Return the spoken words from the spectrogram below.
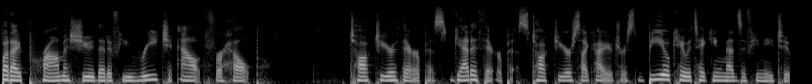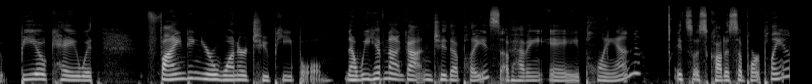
But I promise you that if you reach out for help, talk to your therapist, get a therapist, talk to your psychiatrist, be okay with taking meds if you need to, be okay with finding your one or two people. Now, we have not gotten to that place of having a plan. It's, it's called a support plan.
